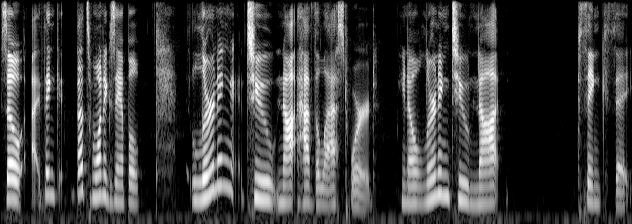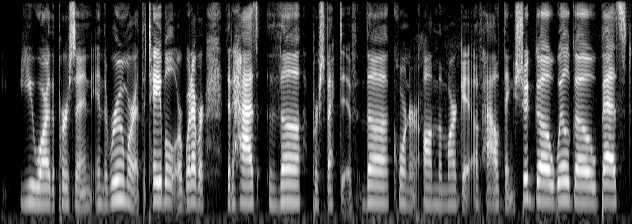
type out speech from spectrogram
so i think that's one example learning to not have the last word you know learning to not think that you are the person in the room or at the table or whatever that has the perspective, the corner on the market of how things should go, will go, best.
